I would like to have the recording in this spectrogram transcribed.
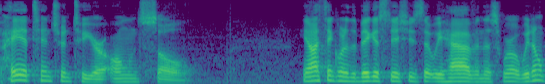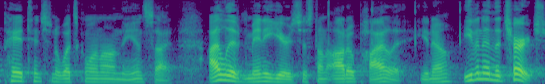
Pay attention to your own soul. You know, I think one of the biggest issues that we have in this world, we don't pay attention to what's going on on the inside. I lived many years just on autopilot, you know, even in the church.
